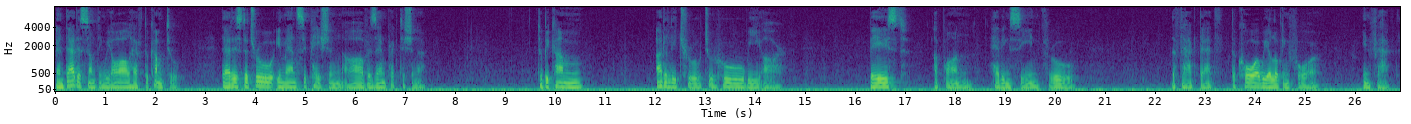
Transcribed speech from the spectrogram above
And that is something we all have to come to. That is the true emancipation of a Zen practitioner. To become utterly true to who we are, based upon having seen through the fact that the core we are looking for, in fact,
